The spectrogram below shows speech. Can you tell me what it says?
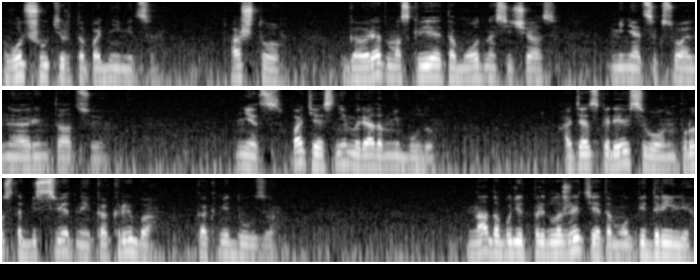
Вот шутер-то поднимется. А что? Говорят, в Москве это модно сейчас менять сексуальную ориентацию. Нет, спать я с ним рядом не буду. Хотя, скорее всего, он просто бесцветный, как рыба, как медуза. Надо будет предложить этому педриле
